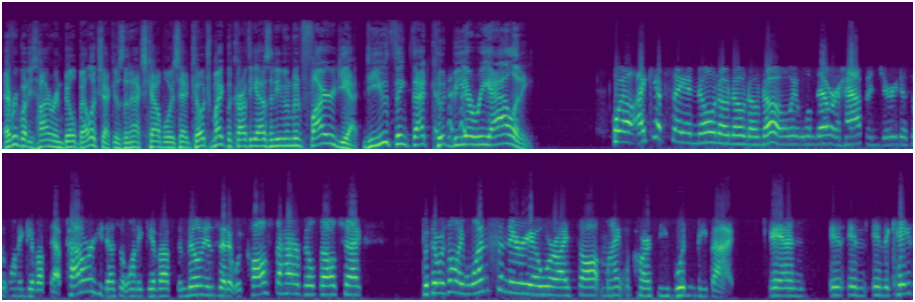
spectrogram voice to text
Everybody's hiring Bill Belichick as the next Cowboys head coach. Mike McCarthy hasn't even been fired yet. Do you think that could be a reality? Well, I kept saying no, no, no, no, no. It will never happen. Jerry doesn't want to give up that power. He doesn't want to give up the millions that it would cost to hire Bill Belichick. But there was only one scenario where I thought Mike McCarthy wouldn't be back, and in in, in the case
